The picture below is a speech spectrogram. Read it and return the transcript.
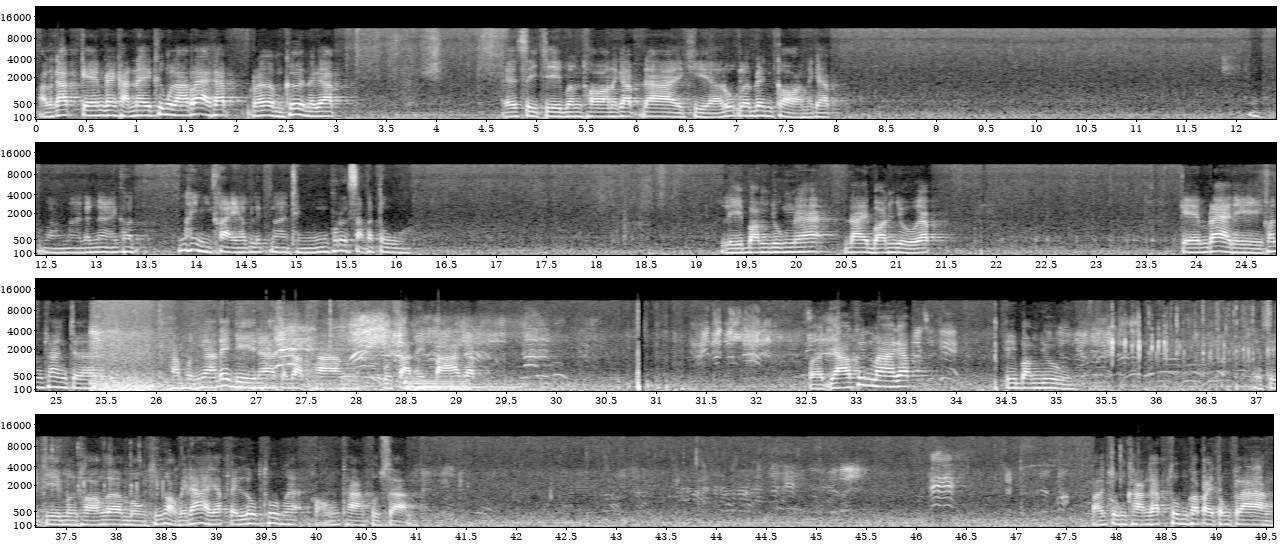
เอาละครับเกมการแข่งขันในครึ่งเวลาแรกครับ เริ่มขึ้นนะครับ SCG เมืองทองนะครับ ได้เขี่ยลูกเริ่มเล่นก่อนนะครับวางมาด้านหน้าก็ไม่มีใครครับ ลึกมาถึงผู้รักษาประตูหลีบอมยุงนะฮะได้บอลอยู่ครับ เกมแรกนี่ค่อนข้างจะทำผลงานได้ดีนะสำหรับทางกุซานไอปาครับ เปิดยาวขึ้นมาครับหลีบอมยุง SCG เมืองทองก็มงทิ้งออกไปได้ครับ เป็นลูกทุ่มครับของทางกุซานปางจุงคังครับทุ่มเข้าไปตรงกลาง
